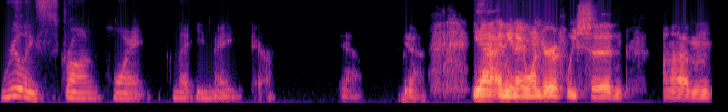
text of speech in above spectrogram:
really strong point that you made there. Yeah, yeah, yeah. I mean, I wonder if we should um,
